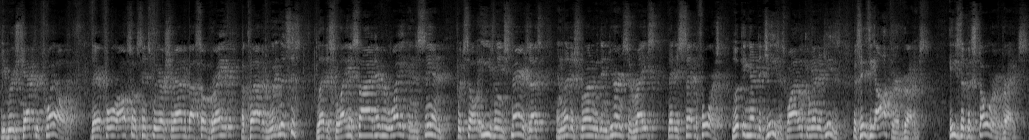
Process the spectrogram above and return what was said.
Hebrews chapter 12. Therefore, also, since we are surrounded by so great a cloud of witnesses, let us lay aside every weight and the sin which so easily ensnares us, and let us run with endurance the race that is set before us, looking unto Jesus. Why looking unto Jesus? Because He's the author of grace, He's the bestower of grace.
